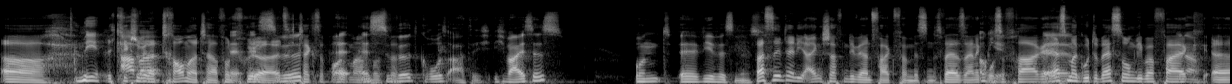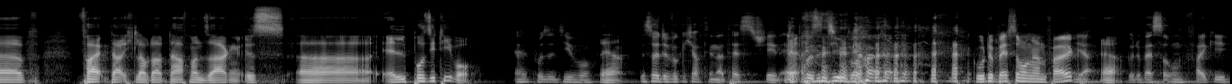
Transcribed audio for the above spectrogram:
Oh, Nee, ich krieg schon wieder Traumata von äh, früher, es als ich Tech-Support äh, machen Es musste. wird großartig. Ich weiß es. Und äh, wir wissen es. Was sind denn die Eigenschaften, die wir an Falk vermissen? Das wäre ja seine Okay. große Frage. Äh, Erstmal gute Besserung, lieber Falk. Äh, Falk, da, ich glaube, da darf man sagen, ist äh, El Positivo. El Positivo. Ja. Das sollte wirklich auf den Attest stehen. El Positivo. Gute Besserung an Falk. ja. Ja. gute Besserung, Falki.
